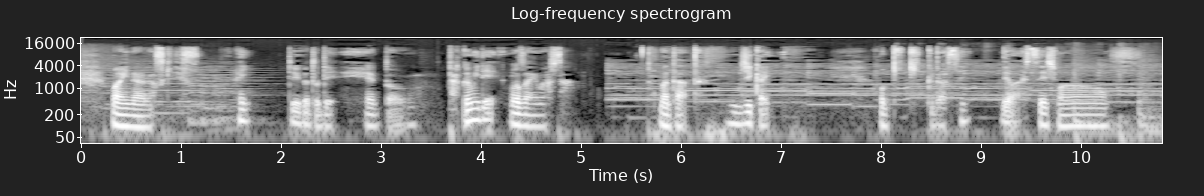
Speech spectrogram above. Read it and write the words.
マイナーが好きです。はい。ということで、えっ、と、匠でございました。また次回お聴きください。では失礼します。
